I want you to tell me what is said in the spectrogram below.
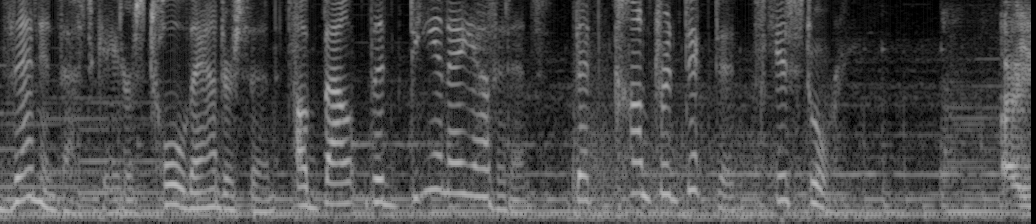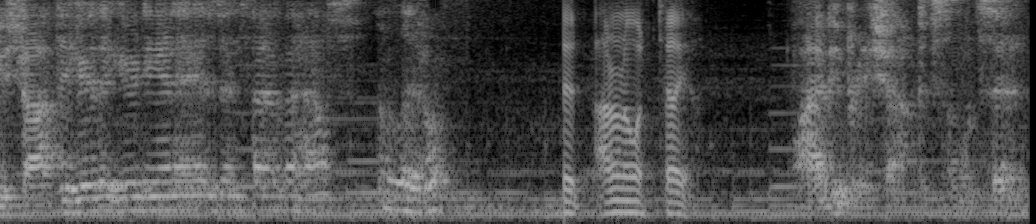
Then investigators told Anderson about the DNA evidence that contradicted his story. Are you shocked to hear that your DNA is inside of a house? A little. I don't know what to tell you. Well, I'd be pretty shocked if someone said,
